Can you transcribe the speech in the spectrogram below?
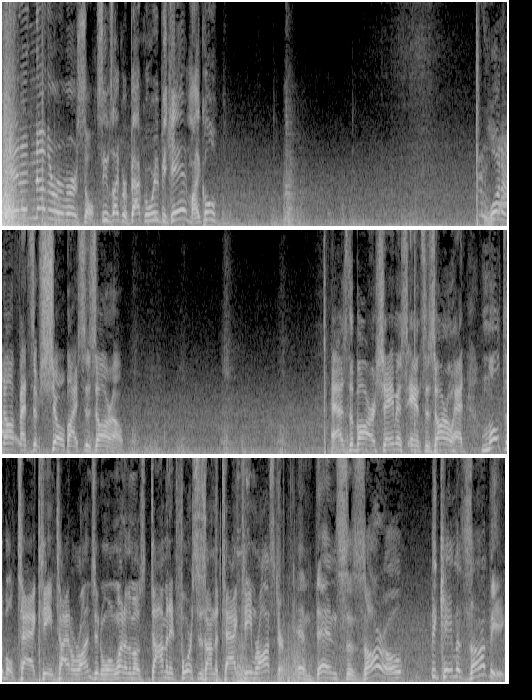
And another reversal. Seems like we're back where we began, Michael. What an offensive show by Cesaro. As the bar, Sheamus and Cesaro had multiple tag team title runs and were one of the most dominant forces on the tag team roster. And then Cesaro became a zombie.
